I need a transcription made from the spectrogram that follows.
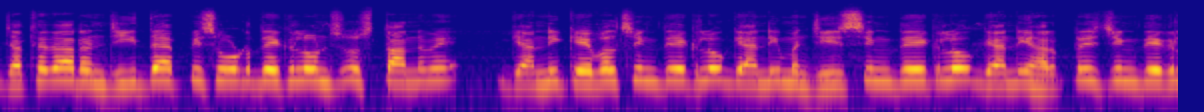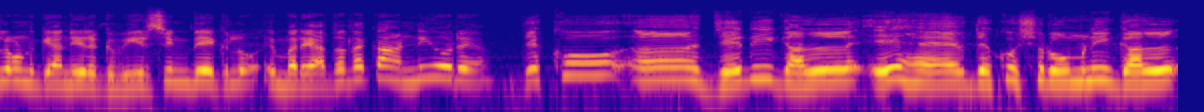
ਜਥੇਦਾਰ ਰਣਜੀਤ ਦਾ ਐਪੀਸੋਡ ਦੇਖ ਲਓ 1997 ਗਿਆਨੀ ਕੇਵਲ ਸਿੰਘ ਦੇਖ ਲਓ ਗਿਆਨੀ ਮਨਜੀਤ ਸਿੰਘ ਦੇਖ ਲਓ ਗਿਆਨੀ ਹਰਪ੍ਰੀਤ ਸਿੰਘ ਦੇਖ ਲਓ ਹੁਣ ਗਿਆਨੀ ਰਗਵੀਰ ਸਿੰਘ ਦੇਖ ਲਓ ਇਹ ਮਰਿਆਦਾ ਦਾ ਕਹਾਣ ਨਹੀਂ ਹੋ ਰਿਹਾ। ਦੇਖੋ ਜਿਹੜੀ ਗੱਲ ਇਹ ਹੈ ਦੇਖੋ ਸ਼੍ਰੋਮਣੀ ਗੱਲ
